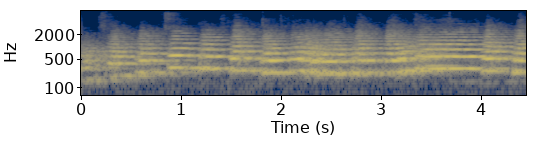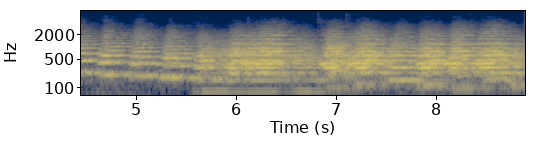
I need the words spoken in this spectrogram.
Thank you.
